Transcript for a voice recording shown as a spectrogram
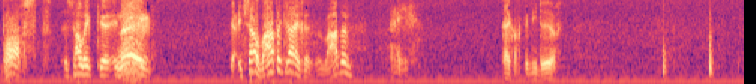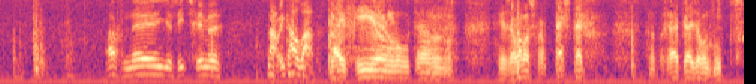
dorst. Zal ik... ik- Nee, Ja, ik zou water krijgen. Water? nee. Kijk achter die deur. Ach nee, je ziet schimmen. Nou, ik haal water. Blijf hier, Loeten. Je zal alles verpesten. Dat begrijp jij zo niet.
